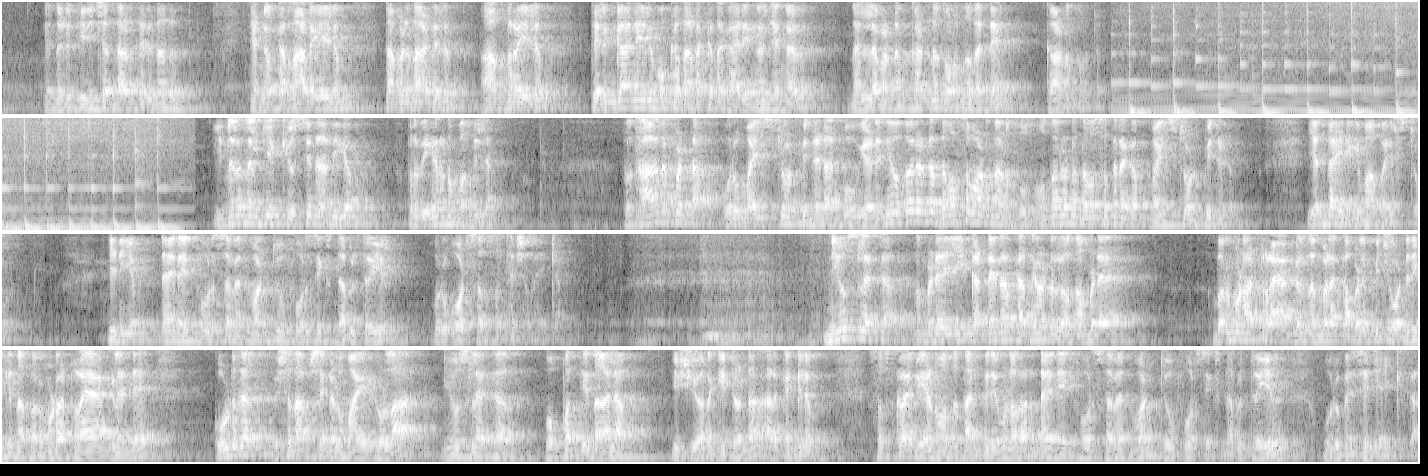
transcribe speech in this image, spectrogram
എന്നിട്ട് തിരിച്ചെന്താണ് തരുന്നത്? ഞങ്ങൾ കർണാടകയിലും തമിഴ്നാട്ടിലും ആന്ധ്രയിലും തെലങ്കാനയിലും ഒക്കെ നടക്കുന്ന കാര്യങ്ങൾ ഞങ്ങൾ നല്ലവണ്ണം കണ്ണു തുറന്നു തന്നെ കാണുന്നുണ്ട്. ഇന്നലെ നൽകിയ ക്വസ്റ്റിന് അധികം പ്രതികരണം വന്നില്ല. പ്രധാനപ്പെട്ട ഒരു മൈൽ സ്റ്റോൺ പിന്നിടാൻ പോവുകയാണ്. ഇനി ഒന്നോ രണ്ടോ ദിവസമാണെന്നാണ് തോന്നുന്നത്. ഒന്നോ രണ്ടോ ദിവസത്തിനകം മൈൽ സ്റ്റോൺ പിന്നിടും. എന്തായിരിക്കും ആ മൈൽ സ്റ്റോൺ ഇനിയും nine eight four seven one two four six double ത്രീയിൽ ഒരു വാട്സാപ്പ് സന്ദേശം അയക്കാം. ന്യൂസ് ലെറ്റർ നമ്മുടെ ഈ കണ്ടെയ്നർ കഥയുണ്ടല്ലോ നമ്മുടെ ബർമുഡ ട്രയാങ്കിൾ നമ്മളെ കബളിപ്പിച്ചുകൊണ്ടിരിക്കുന്ന ബർമുഡ ട്രയാങ്കിളിന്റെ കൂടുതൽ വിശദാംശങ്ങളുമായിട്ടുള്ള ന്യൂസ് ലെറ്റർ മുപ്പത്തിനാലാം ഇഷ്യൂ ഇറങ്ങിയിട്ടുണ്ട്. ആർക്കെങ്കിലും സബ്സ്ക്രൈബ് ചെയ്യണമെന്ന് താല്പര്യമുള്ളവർ nine eight four seven one two four six double ത്രീയിൽ ഒരു മെസ്സേജ് അയക്കുക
